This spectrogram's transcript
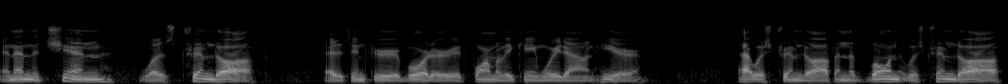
and then the chin was trimmed off at its inferior border. It formerly came way down here. That was trimmed off, and the bone that was trimmed off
